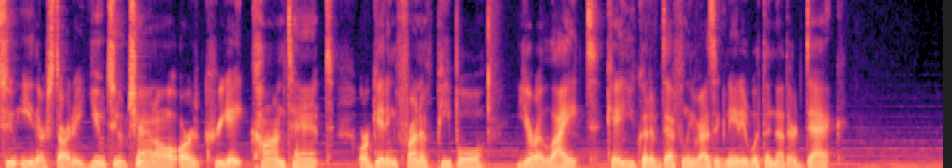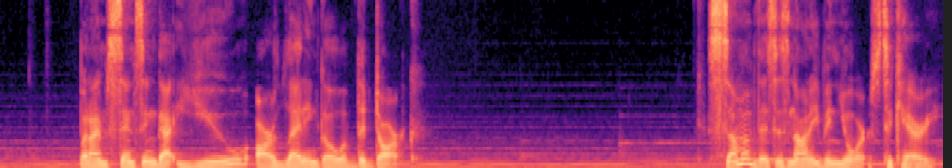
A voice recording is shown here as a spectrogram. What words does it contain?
to either start a YouTube channel or create content or get in front of people. You're a light. Okay. You could have definitely resonated with another deck. But I'm sensing that you are letting go of the dark. Some of this is not even yours to carry,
